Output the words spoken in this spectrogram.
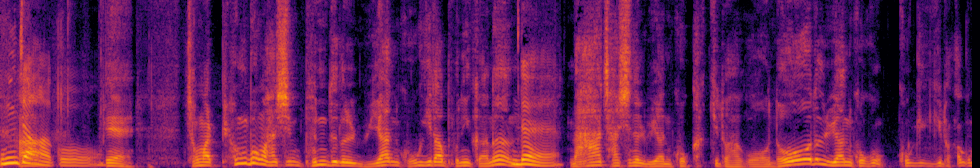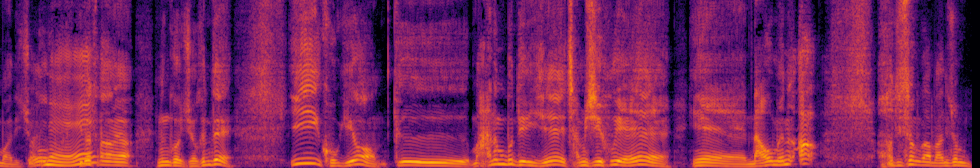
웅장하고. 아, 예, 정말 평범하신 분들을 위한 곡이다 보니까는 네. 나 자신을 위한 곡 같기도 하고 너를 위한 곡, 곡이기도 하고 말이죠. 네. 이렇다는 거죠. 근데 이 곡이요. 그 많은 분들이 이제 잠시 후에 예, 나오면은 아, 어디선가 많이 좀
